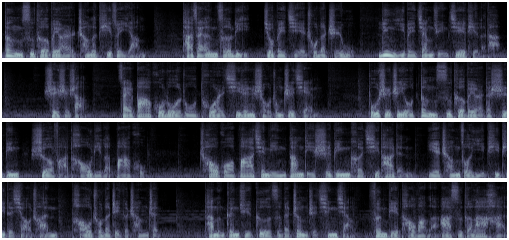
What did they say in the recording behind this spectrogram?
邓斯特维尔成了替罪羊，他在恩泽利就被解除了职务，另一位将军接替了他。事实上，在巴库落入土耳其人手中之前，不是只有邓斯特维尔的士兵设法逃离了巴库。超过八千名当地士兵和其他人也乘坐一批批的小船逃出了这个城镇。他们根据各自的政治倾向，分别逃往了阿斯特拉罕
